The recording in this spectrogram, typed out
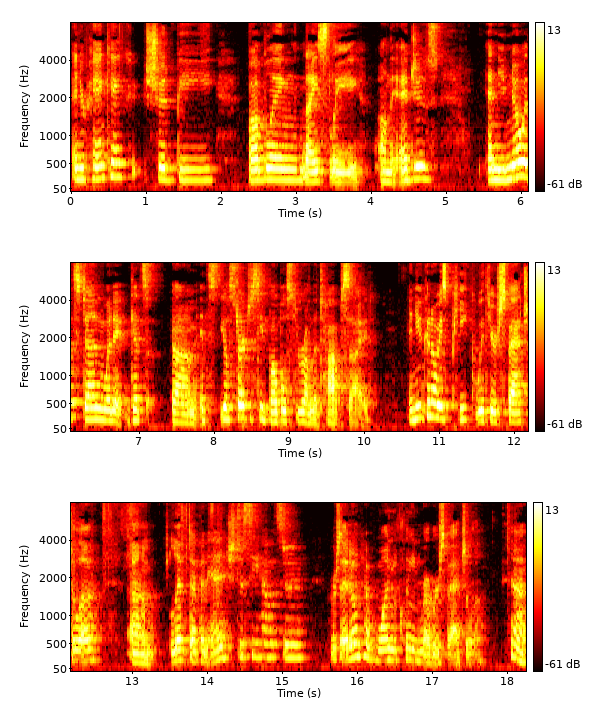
And your pancake should be bubbling nicely on the edges. And you know it's done when it gets, um, it's you'll start to see bubbles through on the top side. And you can always peek with your spatula, um, lift up an edge to see how it's doing. Of course, I don't have one clean rubber spatula. Huh.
